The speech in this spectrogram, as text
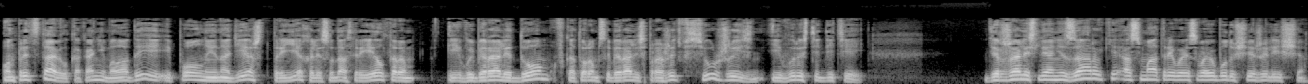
он представил, как они, молодые и полные надежд, приехали сюда с риэлтором и выбирали дом, в котором собирались прожить всю жизнь и вырастить детей. Держались ли они за руки, осматривая свое будущее жилище?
